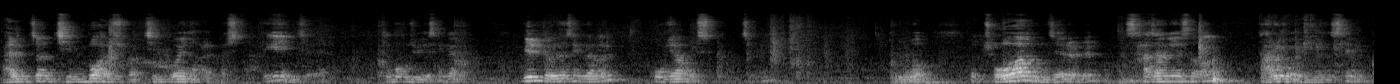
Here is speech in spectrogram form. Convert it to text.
발전, 진보할 수밖에 진보해 나갈 것이다. 이게 이제 계몽주의의 생각입니다. 밀도 이런 생각을 공유하고 있습니다. 지금. 그리고 또 조화 문제를 사장에서 다루고 있는 셈입니다.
